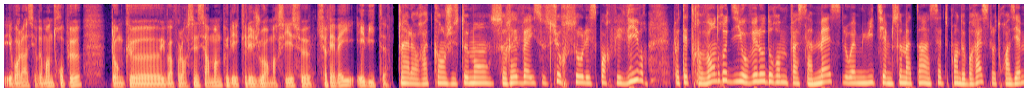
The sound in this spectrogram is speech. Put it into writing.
et voilà, c'est vraiment trop peu. Donc il va falloir sincèrement que les, que les joueurs marseillais se, se réveillent et vite. Alors à quand justement ce réveil, ce sursaut, l'espoir fait vivre Peut-être vendredi au Vélodrome face à Metz, l'OM 8e ce matin à 7 points de Brest, le 3e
